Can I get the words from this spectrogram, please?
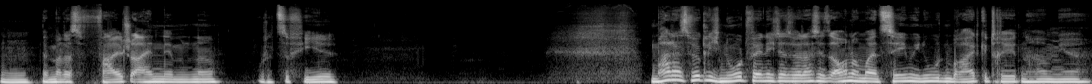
Hm, wenn man das falsch einnimmt, ne? Oder zu viel. War das wirklich notwendig, dass wir das jetzt auch noch mal in 10 Minuten breit getreten haben hier?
